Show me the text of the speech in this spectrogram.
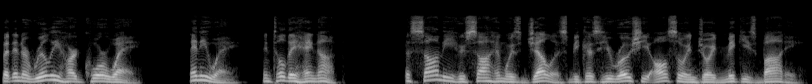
But in a really hardcore way. Anyway, until they hang up. Asami who saw him was jealous because Hiroshi also enjoyed Mickey's body.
